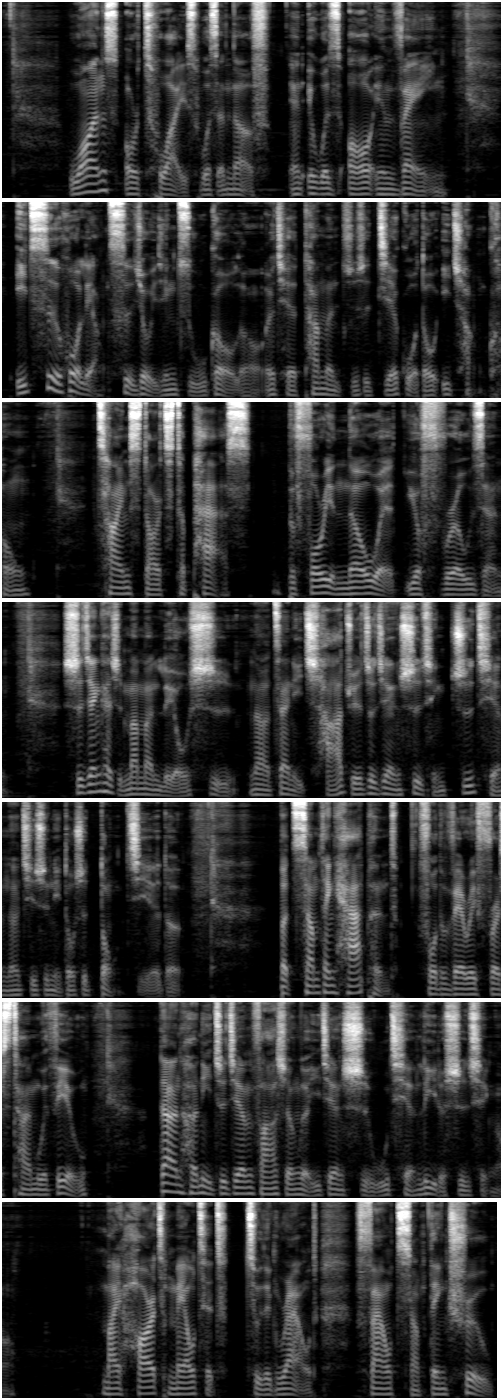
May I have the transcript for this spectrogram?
Once or twice was enough, and it was all in vain. 一次或两次就已经足够了，而且他们只是结果都一场空。Time starts to pass. Before you know it, you're frozen. 时间开始慢慢流逝，那在你察觉这件事情之前呢，其实你都是冻结的。 But something happened for the very first time with you. 但和你之间发生了一件史无前例的事情哦。My heart melted to the ground, found something true.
